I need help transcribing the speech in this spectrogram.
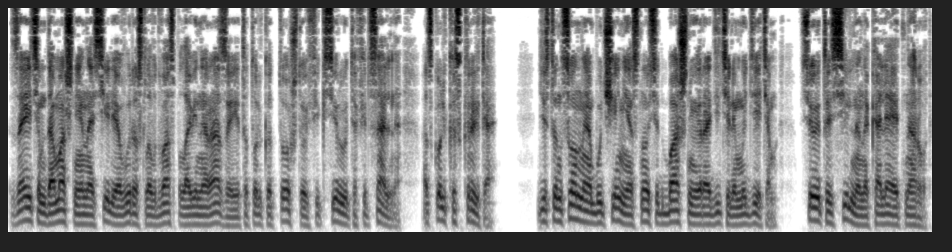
За этим домашнее насилие выросло в два с половиной раза, и это только то, что фиксируют официально, а сколько скрыто. Дистанционное обучение сносит башню и родителям, и детям. Все это сильно накаляет народ.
